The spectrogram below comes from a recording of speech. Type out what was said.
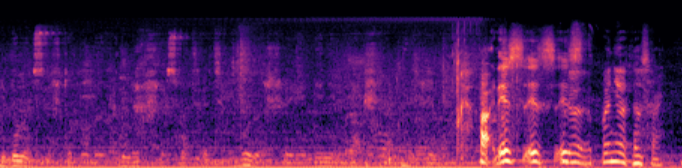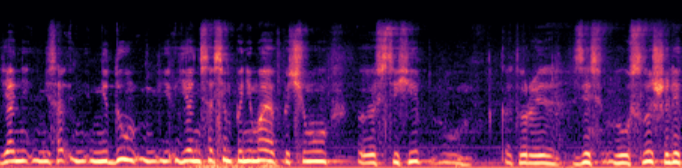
Не, думается, что будут лучше смотреть в будущее и менее мрачно is, is, is, Да, понятно. Я не, не, не дум, я не совсем понимаю, почему э, стихи, которые здесь вы услышали,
